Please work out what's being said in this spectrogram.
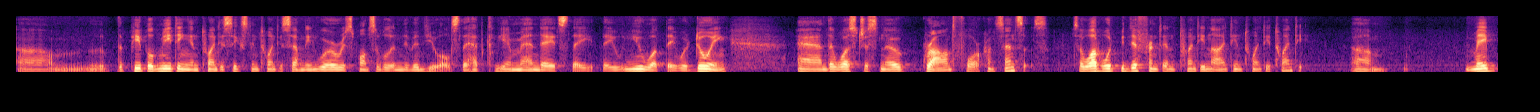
Um, the, people meeting in 2016, 2017 were responsible individuals. They had clear mandates, they, they knew what they were doing, and there was just no ground for consensus. So, what would be different in 2019, 2020? Um, maybe,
